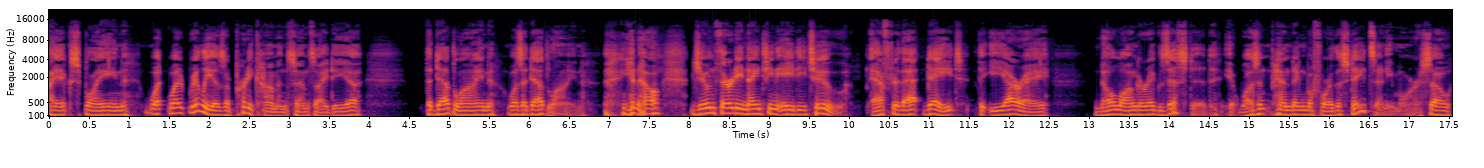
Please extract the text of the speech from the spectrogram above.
I explain what, what really is a pretty common sense idea. The deadline was a deadline. you know, June 30, 1982. After that date, the ERA no longer existed. It wasn't pending before the states anymore. So,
